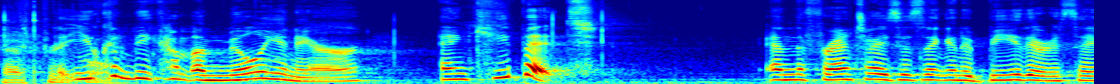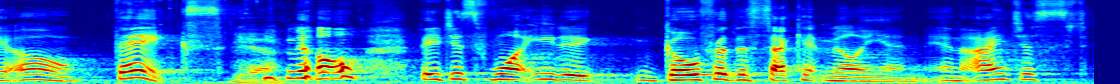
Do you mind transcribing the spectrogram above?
That's pretty that you can become a millionaire and keep it. And the franchise isn't going to be there to say, oh, thanks. Yeah. You know, they just want you to go for the second million. And I just,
